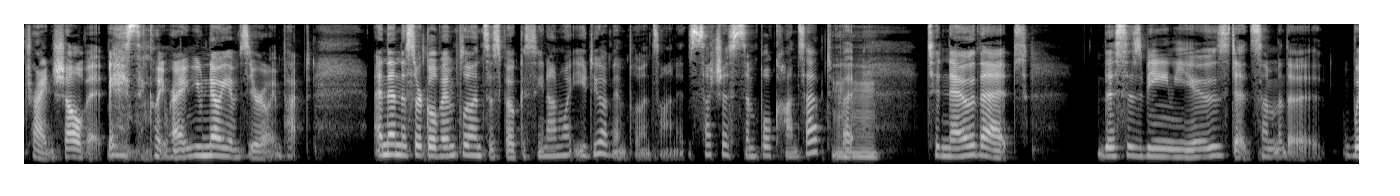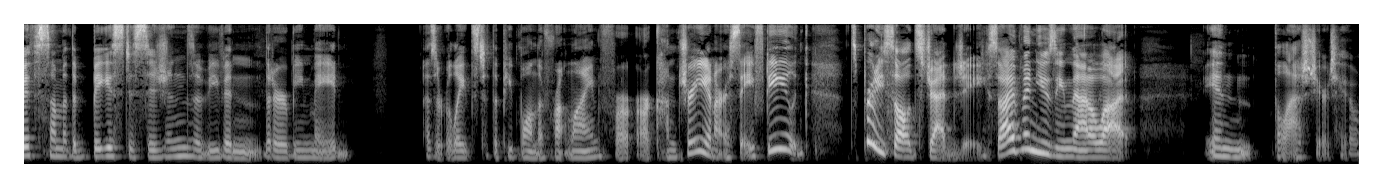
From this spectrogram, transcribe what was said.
try and shelve it, basically, right? You know you have zero impact. And then the circle of influence is focusing on what you do have influence on. It's such a simple concept, but Mhm. to know that this is being used at some of the with some of the biggest decisions of even that are being made as it relates to the people on the front line for our country and our safety, like it's a pretty solid strategy. So I've been using that a lot in the last year too.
